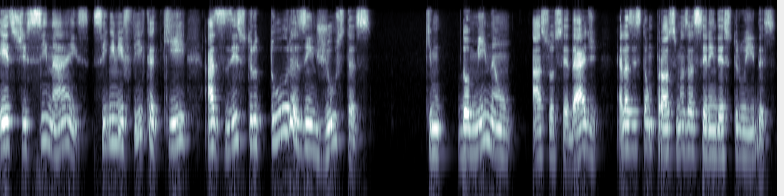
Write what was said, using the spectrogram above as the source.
estes sinais, significa que as estruturas injustas que dominam a sociedade, elas estão próximas a serem destruídas,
